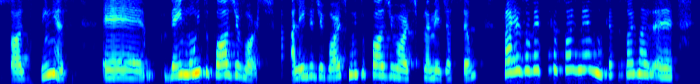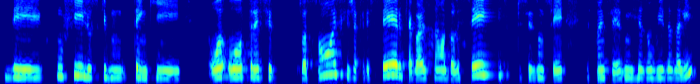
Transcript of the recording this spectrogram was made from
sozinhas, é, vem muito pós-divórcio. Além de divórcio, muito pós-divórcio para mediação, para resolver questões mesmo, questões é, de com filhos que tem que outras situações que já cresceram, que agora estão adolescentes, que precisam ser questões serem resolvidas ali.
